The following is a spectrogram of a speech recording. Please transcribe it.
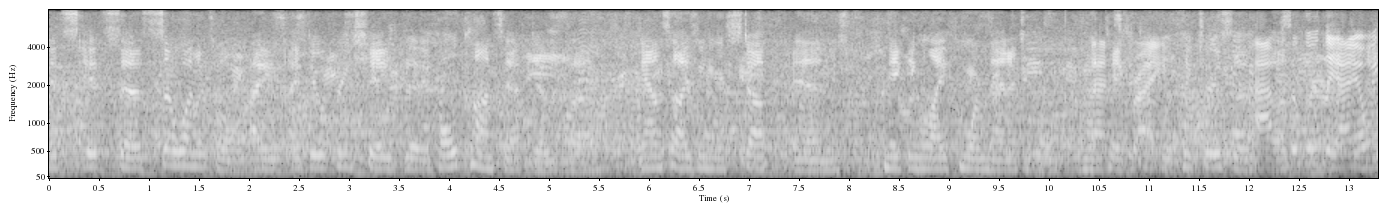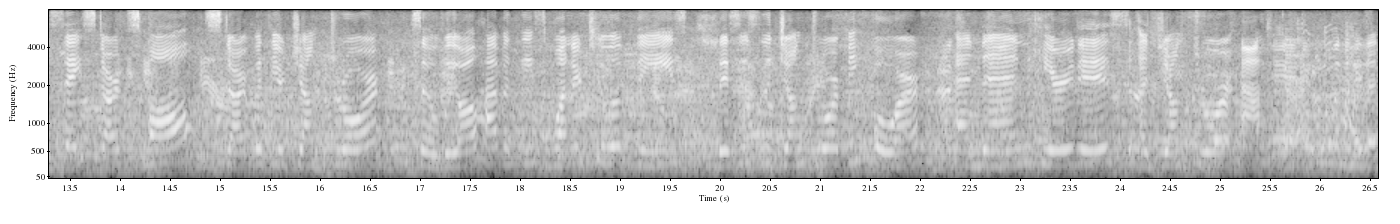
It's it's uh, so wonderful. I, I do appreciate the whole concept of uh, downsizing your stuff and making life more manageable. I'm going That's take a right. couple of pictures of. uh, Absolutely. I always say start small, start with your junk drawer. So we all have at least one or two of these. This is the junk drawer before, and then here it is, a junk drawer after. With a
